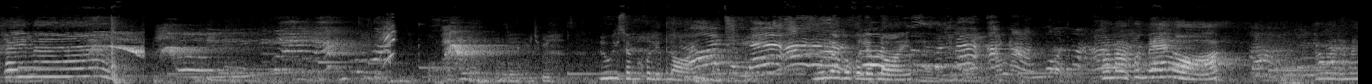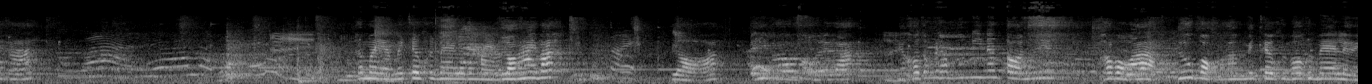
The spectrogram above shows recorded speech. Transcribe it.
ใครมาลูกดิฉันเป็นคนเรียบร้อยแม่อาลูกเราเป็นคนเรียบร้อยแม่อาหารหมดอะทำมาคุณแม่เหรอทำมาทำไมคะทำไมอะไม่เจอคุณแม่เลยทำไมอะร้องไห้ปะหรอพี่พ่อบอกเลยว่า เดี๋ยวเขาต้องไปทำนู่นนี่นั่นต่อนู่นนี่เขาบอกว่าลูกบอกว่าไม่เจอคุณพ่อคุณแม่เลย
